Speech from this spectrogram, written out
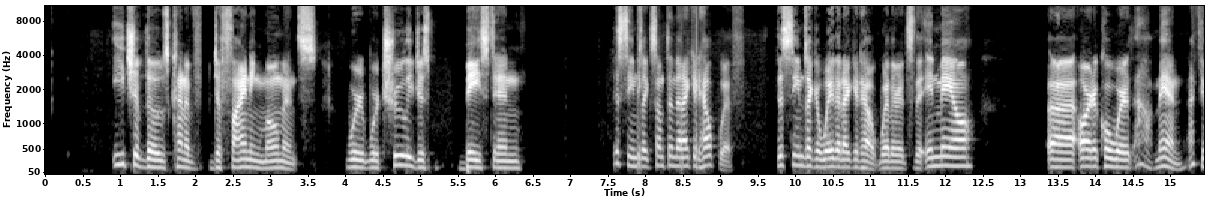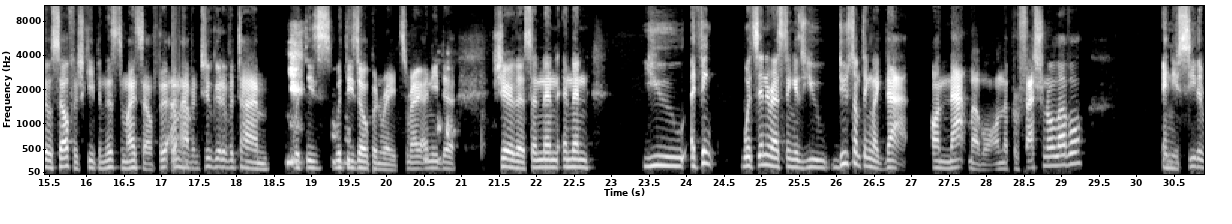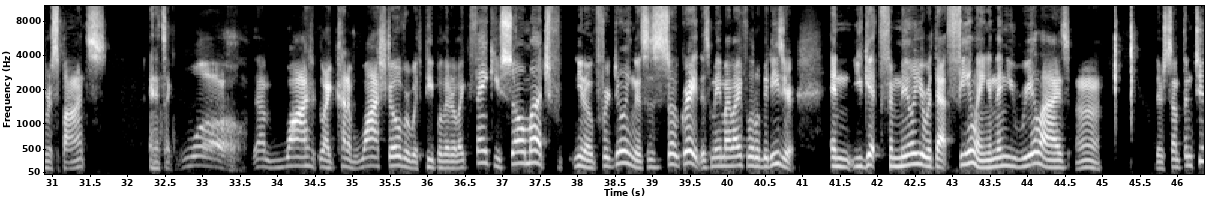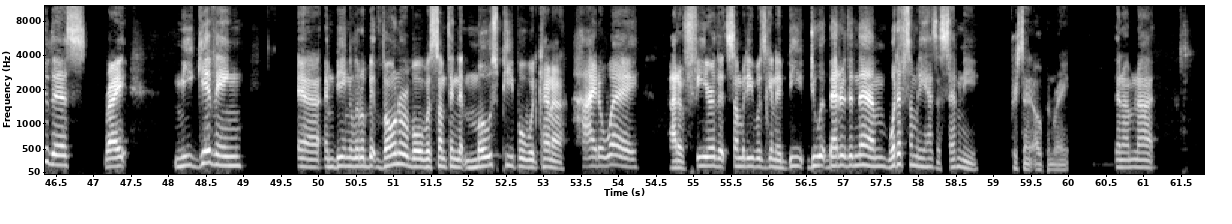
each of those kind of defining moments were were truly just based in this seems like something that I could help with. This seems like a way that I could help, whether it's the in-mail uh, article where, oh man, I feel selfish keeping this to myself. I'm having too good of a time with these with these open rates, right? I need to share this, and then and then you. I think what's interesting is you do something like that on that level, on the professional level, and you see the response, and it's like whoa i'm washed like kind of washed over with people that are like thank you so much you know for doing this this is so great this made my life a little bit easier and you get familiar with that feeling and then you realize uh, there's something to this right me giving uh, and being a little bit vulnerable was something that most people would kind of hide away out of fear that somebody was going to be do it better than them what if somebody has a 70% open rate then i'm not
